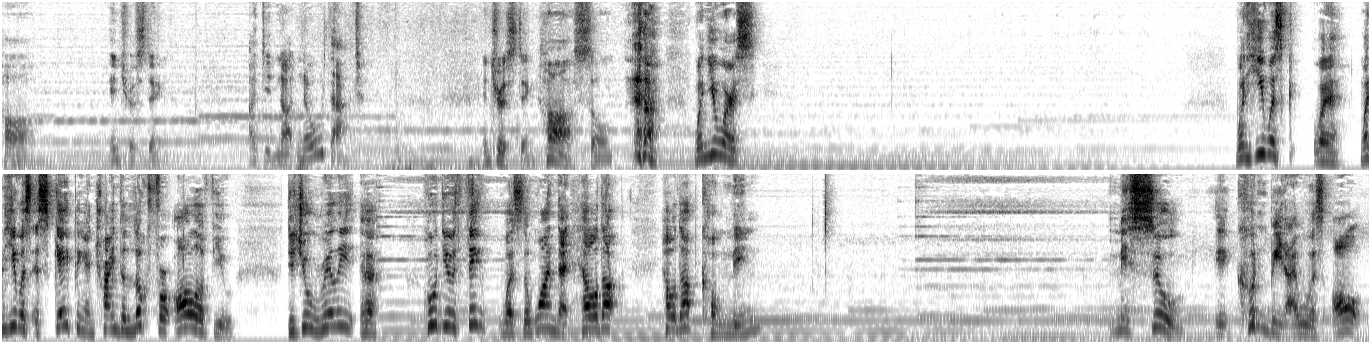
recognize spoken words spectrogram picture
Huh. Interesting. I did not know that. Interesting. Huh, so when you were when he was when he was escaping and trying to look for all of you, did you really uh, who do you think was the one that held up held up Kong Lin? Miss Su, it couldn't be that it was all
